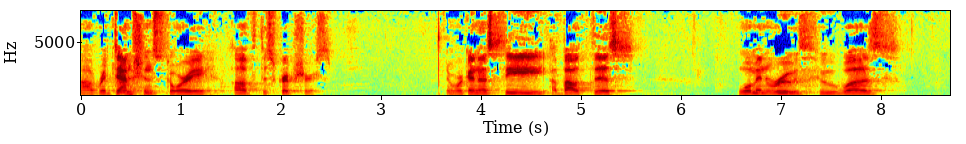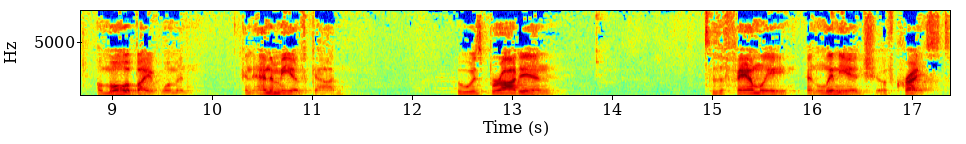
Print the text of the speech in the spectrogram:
uh, redemption story of the scriptures. And we're going to see about this woman, Ruth, who was a Moabite woman, an enemy of God, who was brought in to the family and lineage of Christ,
